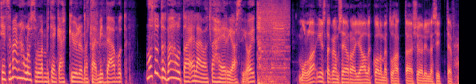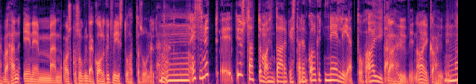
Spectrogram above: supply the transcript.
tiedätkö, mä en haluaisi olla mitenkään kylmä tai mitään, mutta musta tuntuu, että me halutaan elämältä vähän eri asioita. Mulla Instagram-seuraajia alle 3000 ja Shirleyllä sitten vähän enemmän. Olisiko sun mitä 35 000 suunnilleen? Mm, itse nyt eh, just sattumoisin tarkistanut 34 000. Aika hyvin, aika hyvin. No.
